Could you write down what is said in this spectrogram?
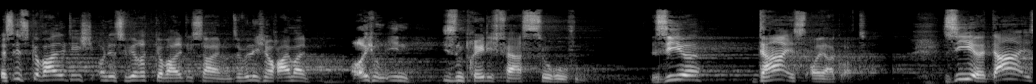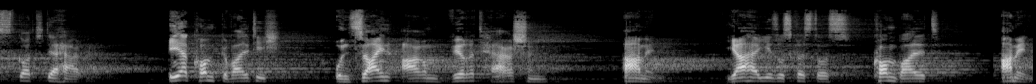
es ist gewaltig und es wird gewaltig sein. Und so will ich noch einmal euch und Ihnen diesen Predigtvers zurufen. Siehe, da ist euer Gott. Siehe, da ist Gott der Herr. Er kommt gewaltig und sein Arm wird herrschen Amen. Ja, Herr Jesus Christus, komm bald. Amen.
